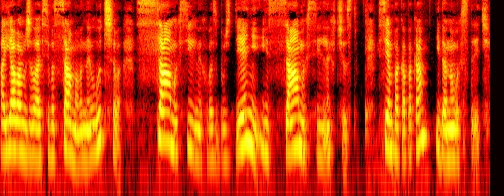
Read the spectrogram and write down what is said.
А я вам желаю всего самого наилучшего, самых сильных возбуждений и самых сильных чувств. Всем пока-пока и до новых встреч!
